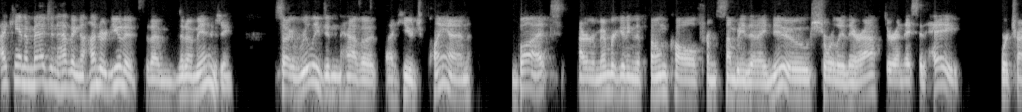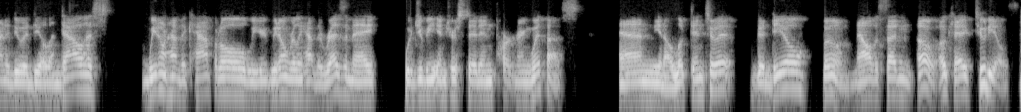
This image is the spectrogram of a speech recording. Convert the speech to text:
I can't imagine having a hundred units that I'm that I'm managing. So I really didn't have a, a huge plan. But I remember getting the phone call from somebody that I knew shortly thereafter, and they said, Hey, we're trying to do a deal in Dallas. We don't have the capital. We, we don't really have the resume. Would you be interested in partnering with us? And, you know, looked into it. Good deal. Boom. Now all of a sudden, oh, okay, two deals.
